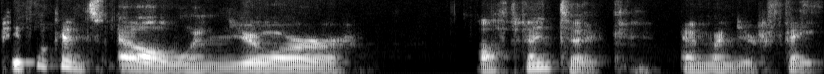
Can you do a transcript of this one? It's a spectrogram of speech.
People can tell when you're authentic and when you're fake.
